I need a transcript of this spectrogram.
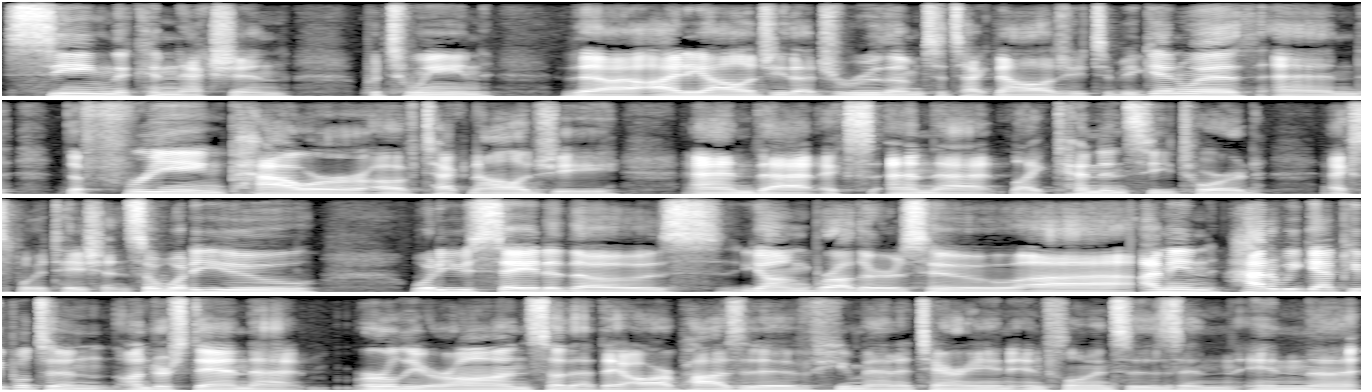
seeing the connection between the ideology that drew them to technology to begin with and the freeing power of technology and that ex- and that like tendency toward exploitation. So what do you what do you say to those young brothers who uh, I mean, how do we get people to understand that earlier on so that they are positive humanitarian influences in in the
